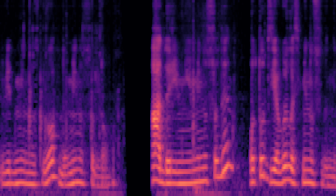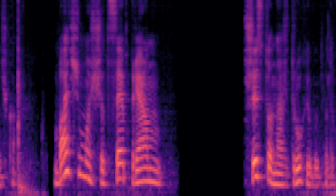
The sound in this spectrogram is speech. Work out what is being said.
від мінус 2 до мінус 1. А дорівнює мінус 1, отут з'явилась мінус 1. Бачимо, що це прям чисто наш другий випадок.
